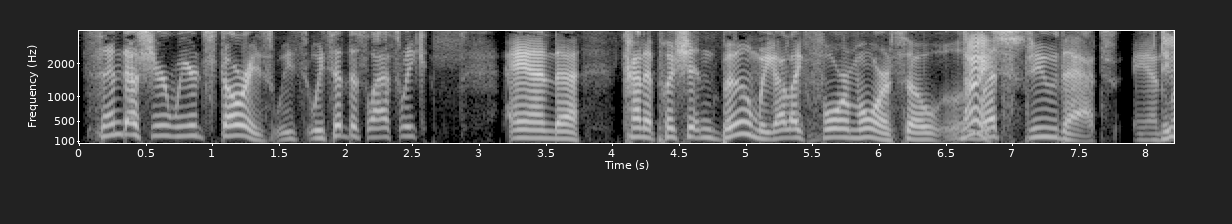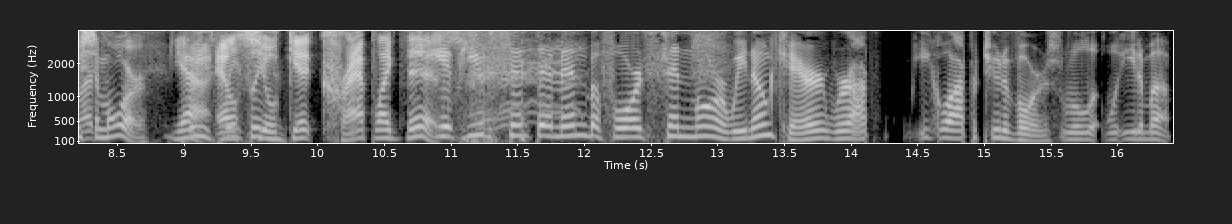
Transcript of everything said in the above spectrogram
Send us your weird stories. We we said this last week, and uh, kind of push it, and boom, we got like four more. So Nice. let's do that and Do some more. Yeah. please, please, else please. you'll get crap like this. If you've sent them in before, send more. We don't care. We're op- equal opportunivores. We'll we'll eat them up.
